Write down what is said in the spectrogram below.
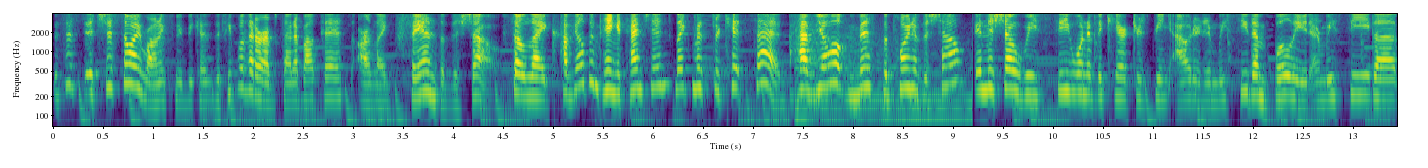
This is, it's just so ironic to me because the people that are upset about this are like fans of the show. So like, have y'all been paying attention? Like Mr. Kit said, have y'all missed the point of the show? In the show, we see one of the characters being outed and we see them bullied and we see the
